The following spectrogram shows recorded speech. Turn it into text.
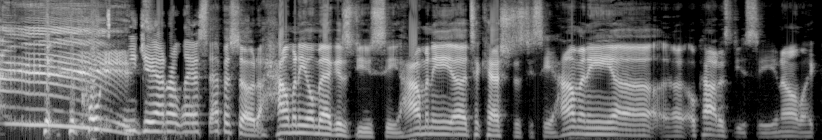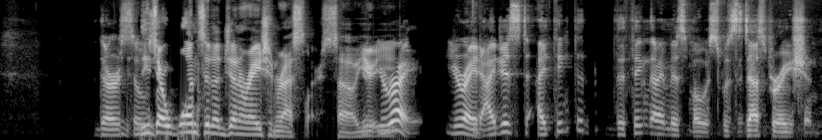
to quote White! On our last episode, how many Omegas do you see? How many uh, Takeshas do you see? How many uh, uh, Okadas do you see? You know, like There are so these are once in a generation wrestlers. So You're, you're, you're right. You're right. I just I think that the thing that I missed most was the desperation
